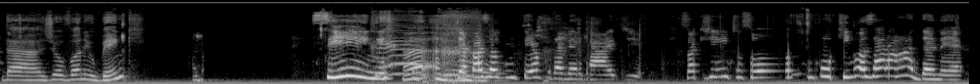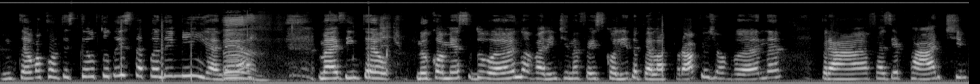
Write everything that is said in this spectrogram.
da Giovanna Eubank? Sim, já faz algum tempo, na verdade. Só que, gente, eu sou um pouquinho azarada, né? Então aconteceu tudo isso da pandemia, né? Mas então, no começo do ano, a Valentina foi escolhida pela própria Giovana para fazer parte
